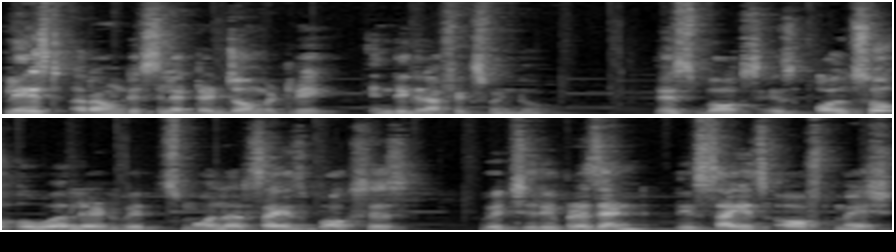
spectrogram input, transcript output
placed around the selected geometry in the graphics window. This box is also overlaid with smaller size boxes which represent the size of mesh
